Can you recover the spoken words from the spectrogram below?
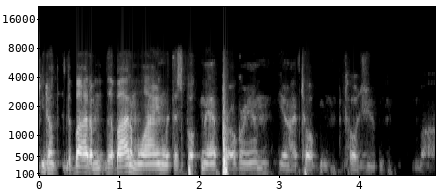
you know the bottom the bottom line with this Bookmap program you know i've told told you uh,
